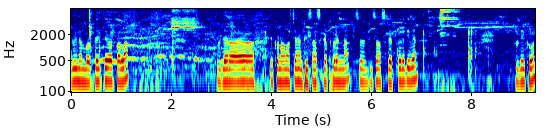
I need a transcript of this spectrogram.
দুই নম্বর পেজ দেওয়ার পালা। তো যারা এখন আমার চ্যানেলটি সাবস্ক্রাইব করেন না, চ্যানেলটি সাবস্ক্রাইব করে দিবেন। তো দেখুন,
